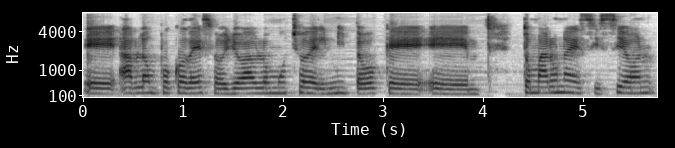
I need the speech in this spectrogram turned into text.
eh, habla un poco de eso. Yo hablo mucho del mito que eh, tomar una decisión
